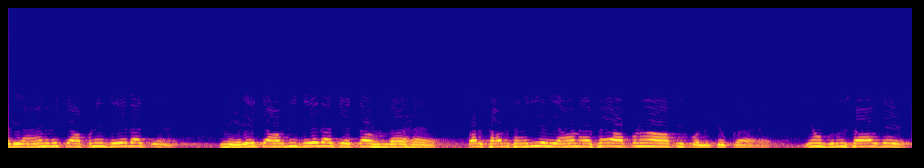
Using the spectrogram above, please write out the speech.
ਅਗਿਆਨ ਵਿੱਚ ਆਪਣੀ ਦੇਹ ਦਾ ਹਨੇਰੇ 'ਚ ਆਪਦੀ ਦੇਹ ਦਾ ਚੇਤਾ ਹੁੰਦਾ ਹੈ ਪਰ ਸਾਧ ਸੰਗਤ ਜੀ ਅਗਿਆਨ ਐਸਾ ਆਪਣਾ ਆਪ ਹੀ ਭੁੱਲ ਚੁੱਕਾ ਹੈ। ਕਿਉਂ ਗੁਰੂ ਸਾਹਿਬ ਦੇ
